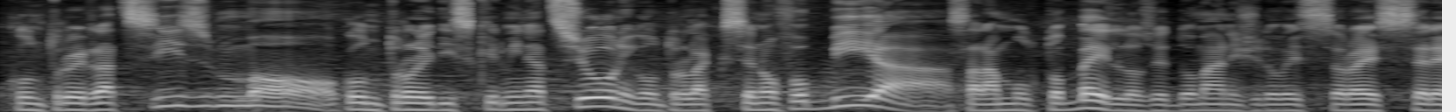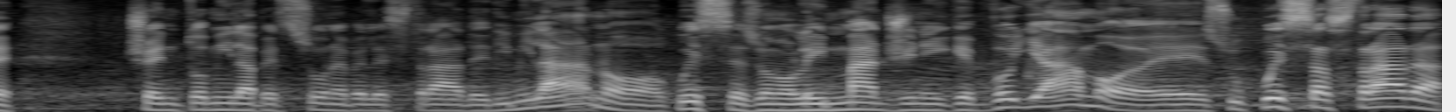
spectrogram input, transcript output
contro il razzismo, contro le discriminazioni, contro la xenofobia, sarà molto bello se domani ci dovessero essere 100.000 persone per le strade di Milano, queste sono le immagini che vogliamo e su questa strada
